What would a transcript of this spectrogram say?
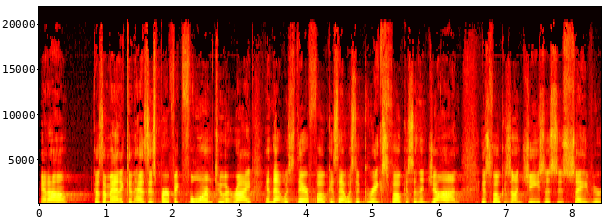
You know? Because the mannequin has this perfect form to it, right? And that was their focus. That was the Greeks' focus. And then John is focused on Jesus as Savior.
